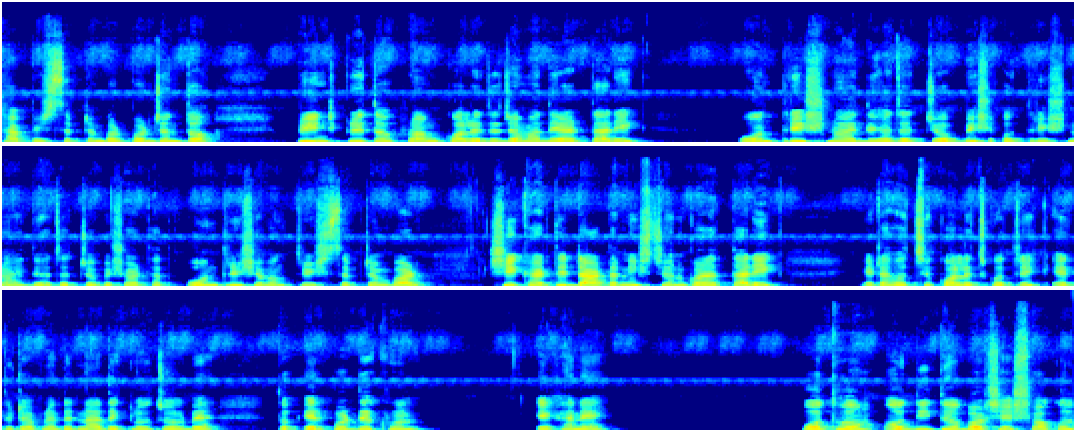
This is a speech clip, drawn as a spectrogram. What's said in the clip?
ছাব্বিশ সেপ্টেম্বর পর্যন্ত। প্রিন্টকৃত ফর্ম কলেজে জমা দেওয়ার তারিখ উনত্রিশ নয় দুই চব্বিশ ও ত্রিশ নয় দুই চব্বিশ, অর্থাৎ উনত্রিশ এবং ত্রিশ সেপ্টেম্বর। শিক্ষার্থীর ডাটা নিশ্চয়ন করার তারিখ এটা হচ্ছে কলেজ কর্তৃক, এই দুটো আপনাদের না দেখলেও চলবে। তো এরপর দেখুন, এখানে প্রথম ও দ্বিতীয় বর্ষে সকল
